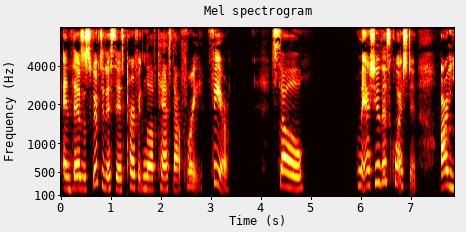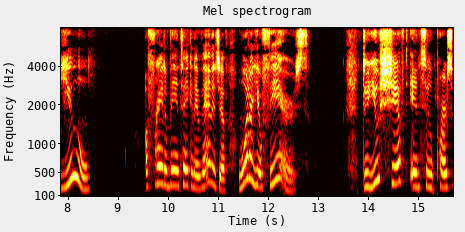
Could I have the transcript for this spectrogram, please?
And there's a scripture that says, perfect love cast out free fear. So let me ask you this question Are you afraid of being taken advantage of? What are your fears? Do you shift into pers-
